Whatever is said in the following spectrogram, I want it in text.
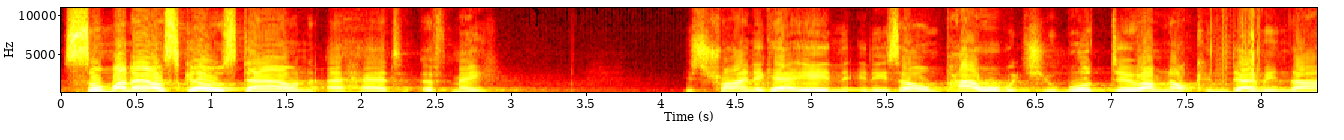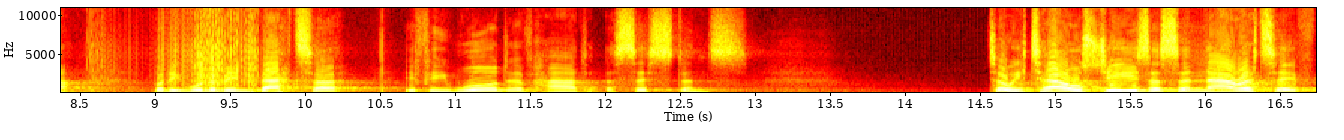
someone else goes down ahead of me. He's trying to get in in his own power, which you would do. I'm not condemning that, but it would have been better if he would have had assistance. So he tells Jesus a narrative.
